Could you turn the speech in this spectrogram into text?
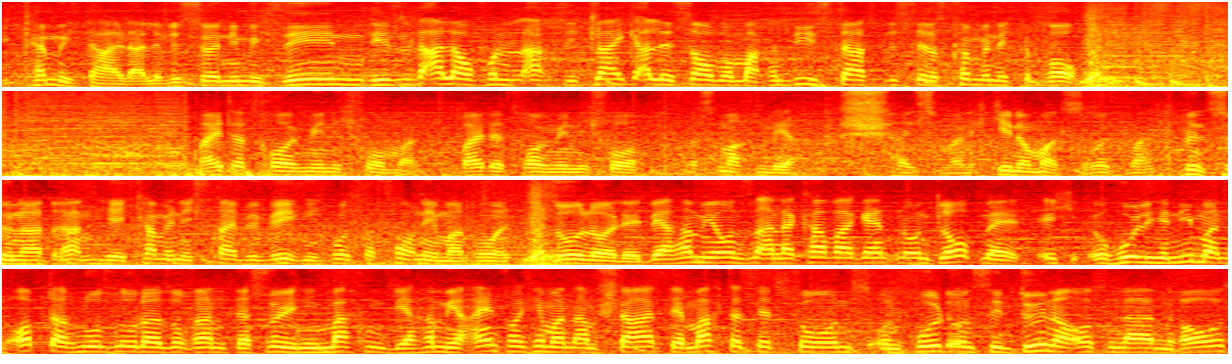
Die kennen mich da halt alle, wisst ihr, wenn die mich sehen, die sind alle auf 180, gleich alles sauber machen, dies, das, wisst ihr, das können wir nicht gebrauchen. Weiter traue ich mir nicht vor, Mann. Weiter traue ich mir nicht vor. Was machen wir? Scheiße, Mann. Ich gehe nochmal zurück, Mann. Ich bin zu nah dran hier. Ich kann mich nicht frei bewegen. Ich muss da vorne jemanden holen. So, Leute. Wir haben hier unseren Undercover-Agenten und glaubt mir, ich hole hier niemanden Obdachlosen oder so ran. Das würde ich nicht machen. Wir haben hier einfach jemanden am Start, der macht das jetzt für uns und holt uns den Döner aus dem Laden raus.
